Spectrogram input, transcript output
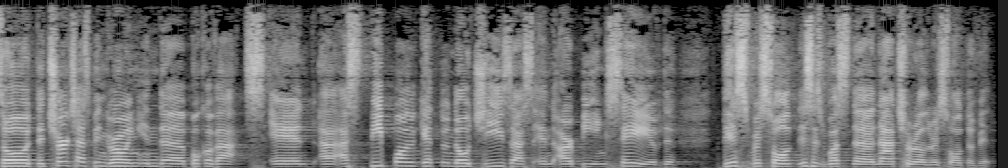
so the church has been growing in the book of Acts. And uh, as people get to know Jesus and are being saved, this result, this is what's the natural result of it.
